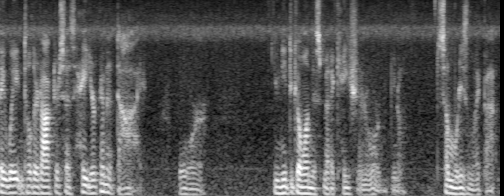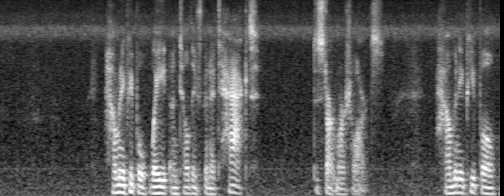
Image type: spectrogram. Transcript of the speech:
They wait until their doctor says, hey, you're going to die, or you need to go on this medication, or, you know, some reason like that. How many people wait until they've been attacked to start martial arts? How many people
